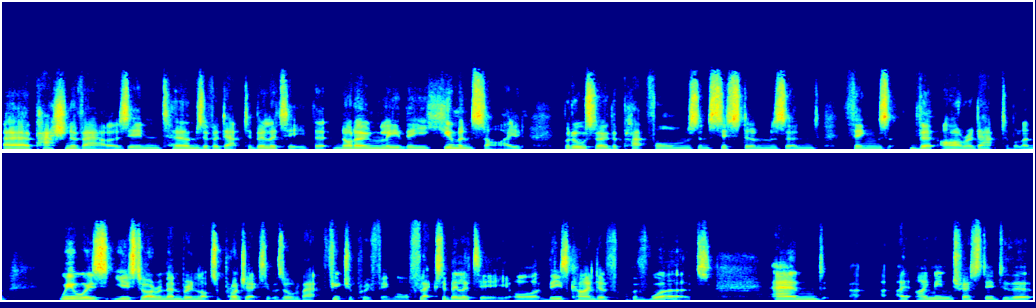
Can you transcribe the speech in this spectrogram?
uh, passion of ours in terms of adaptability that not only the human side, but also the platforms and systems and things that are adaptable. And we always used to, I remember in lots of projects, it was all about future proofing or flexibility or these kind of, of words. And I, I'm interested to the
